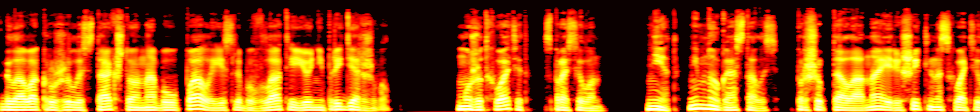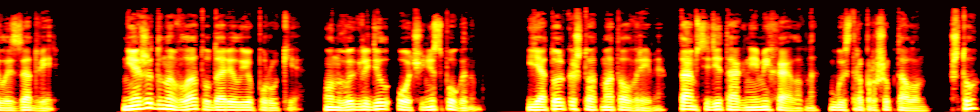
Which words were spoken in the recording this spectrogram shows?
Голова кружилась так, что она бы упала, если бы Влад ее не придерживал. «Может, хватит?» — спросил он. «Нет, немного осталось», — прошептала она и решительно схватилась за дверь. Неожиданно Влад ударил ее по руке. Он выглядел очень испуганным. «Я только что отмотал время. Там сидит Агния Михайловна», — быстро прошептал он. «Что?»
